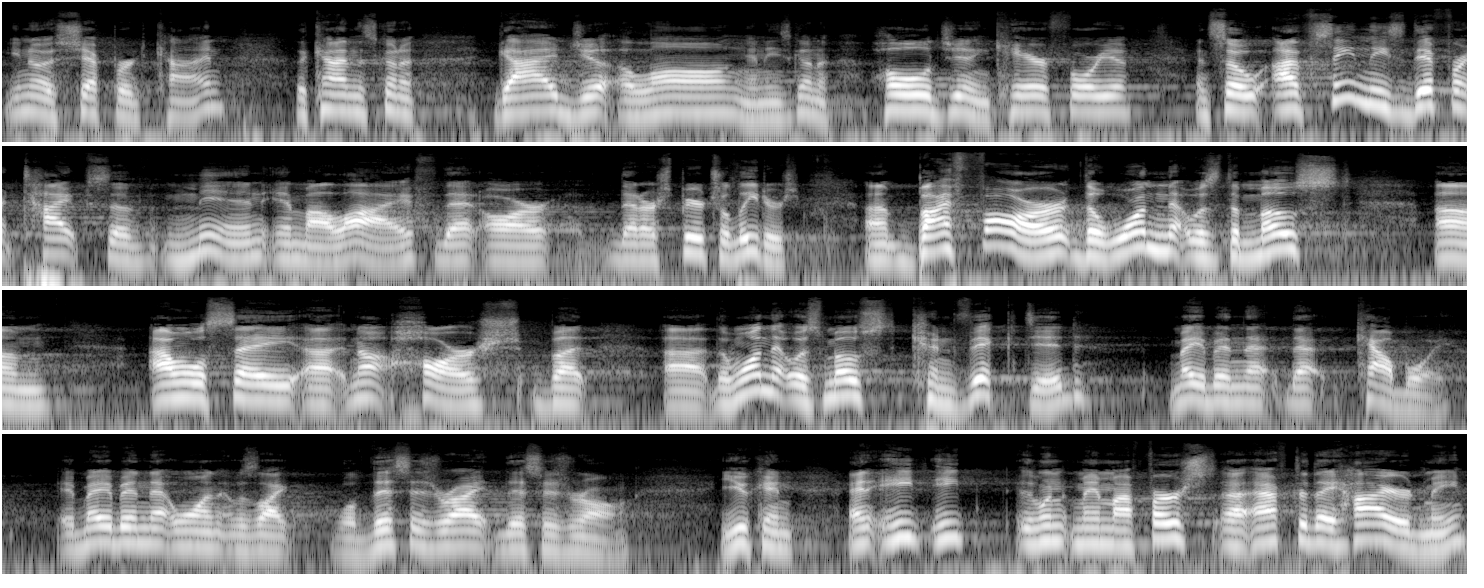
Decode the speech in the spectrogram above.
You know, a shepherd kind, the kind that's going to guide you along and he's going to hold you and care for you. And so I've seen these different types of men in my life that are, that are spiritual leaders. Um, by far, the one that was the most, um, I will say, uh, not harsh, but uh, the one that was most convicted may have been that, that cowboy it may have been that one that was like, well, this is right, this is wrong. You can, and he, he when, in my first, uh, after they hired me,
